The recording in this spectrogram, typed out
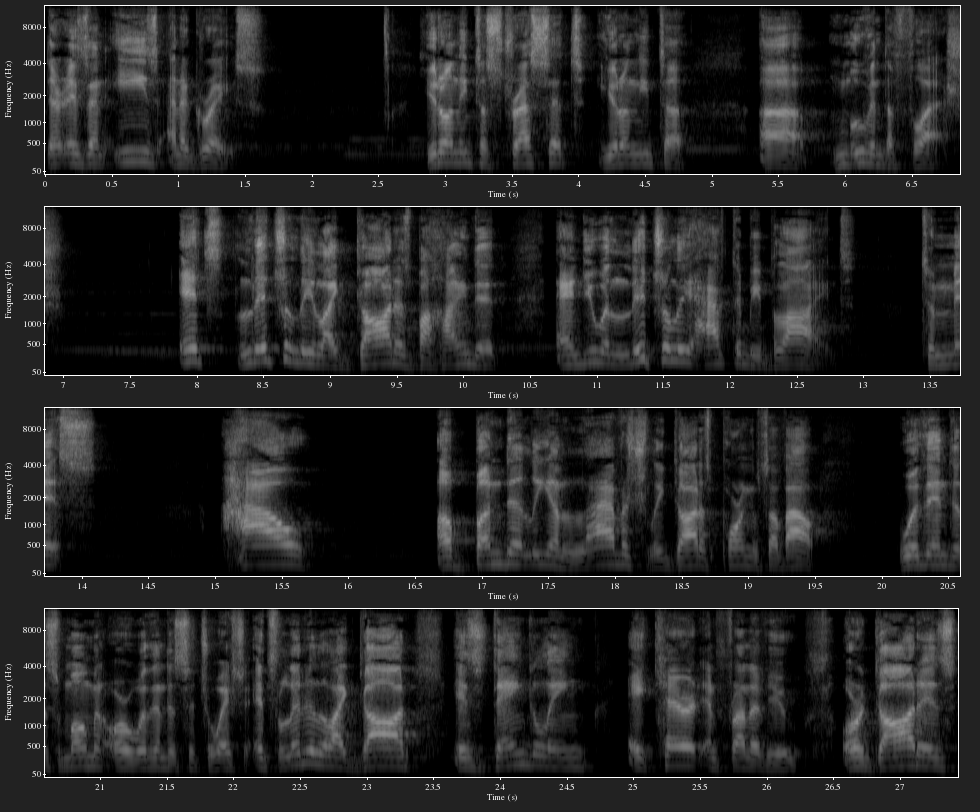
there is an ease and a grace. You don't need to stress it. You don't need to uh, move in the flesh. It's literally like God is behind it and you would literally have to be blind to miss how abundantly and lavishly God is pouring himself out within this moment or within the situation. It's literally like God is dangling a carrot in front of you or God is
